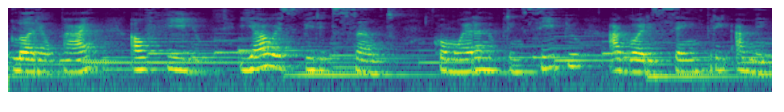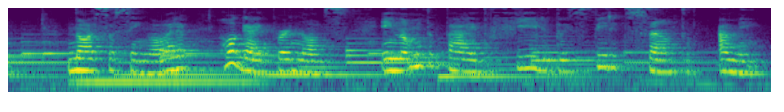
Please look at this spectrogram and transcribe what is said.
Glória ao Pai, ao Filho e ao Espírito Santo, como era no princípio, agora e sempre. Amém. Nossa Senhora, rogai por nós. Em nome do Pai, do Filho e do Espírito Santo. Amém.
